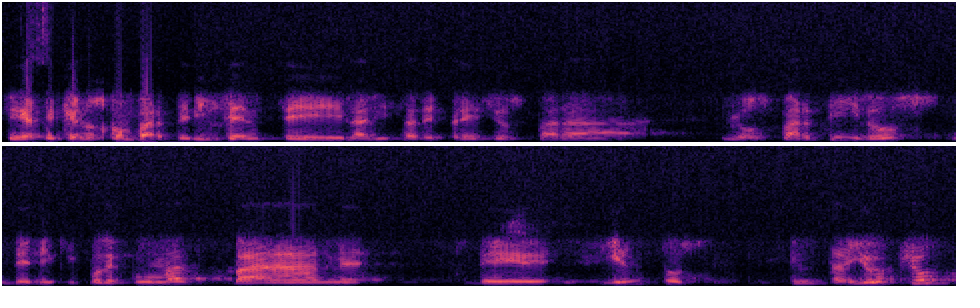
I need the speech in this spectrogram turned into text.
Fíjate que nos comparte Vicente la lista de precios para los partidos del equipo de Pumas van de 178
